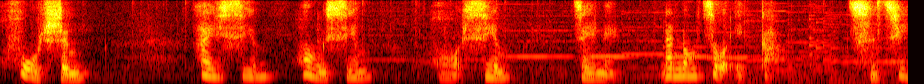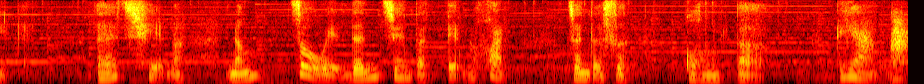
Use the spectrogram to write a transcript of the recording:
护生、爱心、放生、护生。这呢，咱拢做一个慈济人，而且呢，能作为人间的典范，真的是功德量啊！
